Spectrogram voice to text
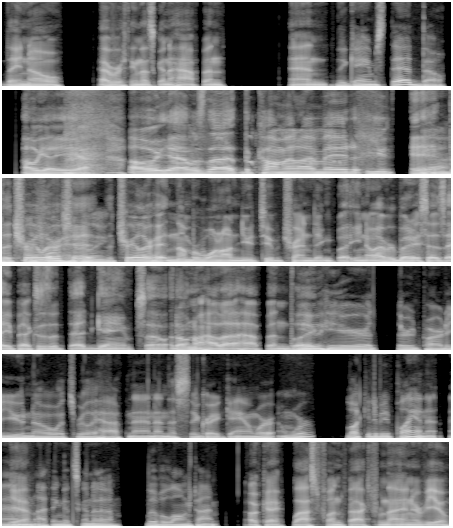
they know everything that's going to happen and The game's dead though. Oh yeah yeah yeah oh yeah was that the comment i made you it, Yeah, the trailer hit the trailer hit number one on youtube trending but you know everybody says apex is a dead game so i don't know how that happened you like hear a third party, you know what's really happening and this is a great game. We're we're lucky to be playing it. And Yeah. I think it's gonna live a long time. Okay, last fun fact from that interview.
